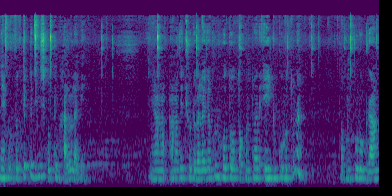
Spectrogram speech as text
দেখো, প্রত্যেকটা জিনিস করতে ভালো লাগে। আমাদের ছোটোবেলায় যখন হতো, তখন তো আর এইটুকু হতো না। তখন পুরো গ্রাম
